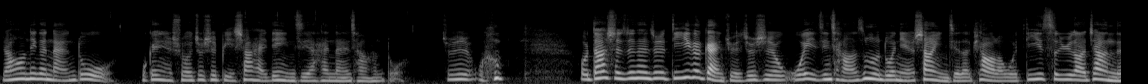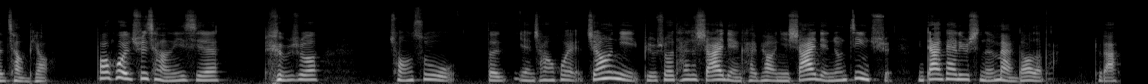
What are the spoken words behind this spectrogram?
然后那个难度，我跟你说，就是比上海电影节还难抢很多。就是我，我当时真的就是第一个感觉，就是我已经抢了这么多年上影节的票了，我第一次遇到这样的抢票，包括去抢一些，比如说重塑的演唱会，只要你比如说他是十二点开票，你十二点钟进去，你大概率是能买到的吧，对吧？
